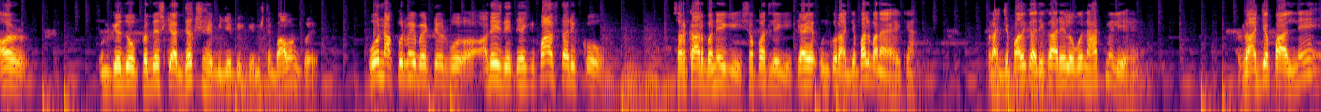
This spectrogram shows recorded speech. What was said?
और उनके जो प्रदेश के अध्यक्ष है बीजेपी के, मिस्टर बावन को, वो नागपुर में बैठे और वो आदेश देते हैं कि पाँच तारीख को सरकार बनेगी, शपथ लेगी। क्या उनको राज्यपाल बनाया है क्या? राज्यपाल के अधिकार ये लोगों ने हाथ में लिए हैं। राज्यपाल ने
